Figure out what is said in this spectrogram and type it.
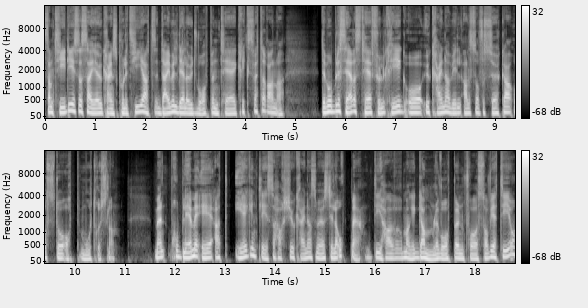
Samtidig så sier ukrainsk politi at de vil dele ut våpen til krigsveteraner. Det mobiliseres til full krig, og Ukraina vil altså forsøke å stå opp mot Russland. Men problemet er at egentlig så har ikke Ukraina så mye å stille opp med. De har mange gamle våpen fra sovjettida,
